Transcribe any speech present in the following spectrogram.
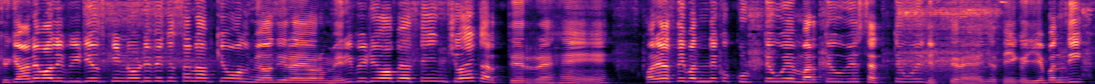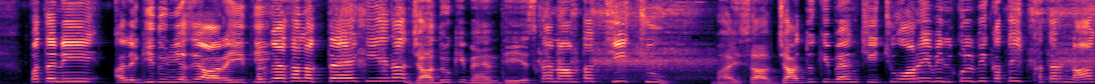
क्योंकि आने वाली वीडियोस की नोटिफिकेशन आपके ऑल में आती रहे और मेरी वीडियो आप ऐसे इंजॉय करते रहें और ऐसे बंदे को कूटते हुए, मरते हुए सत्ते हुए दिखते रहें। जैसे कि ये बंदी पता नहीं अलग ही दुनिया से आ रही थी। को ऐसा लगता है कि ये ना जादू की बहन थी। इसका नाम था चीचू। भाई साहब, जादू की बहन चीचू और ये बिल्कुल भी कतई खतरनाक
